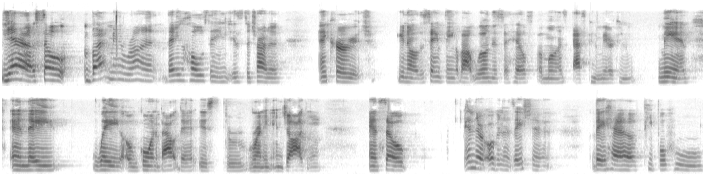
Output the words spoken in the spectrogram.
Yeah, so Black Men Run, they whole thing is to try to encourage, you know, the same thing about wellness and health amongst African American men. And they way of going about that is through running and jogging. And so in their organization, they have people who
